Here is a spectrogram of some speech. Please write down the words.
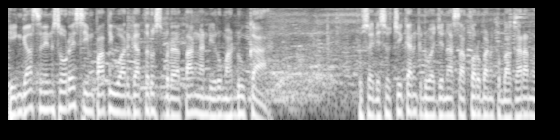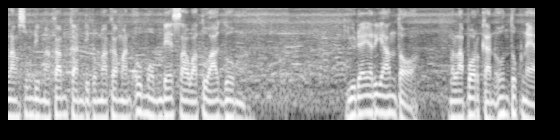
Hingga Senin sore simpati warga terus berdatangan di rumah duka. Usai disucikan kedua jenazah korban kebakaran langsung dimakamkan di pemakaman umum Desa Watu Agung. Yuda Erianto melaporkan untuk NET.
